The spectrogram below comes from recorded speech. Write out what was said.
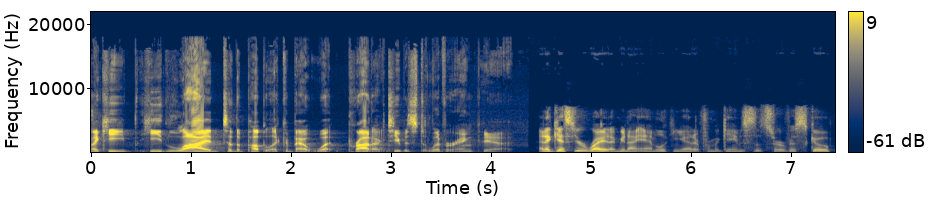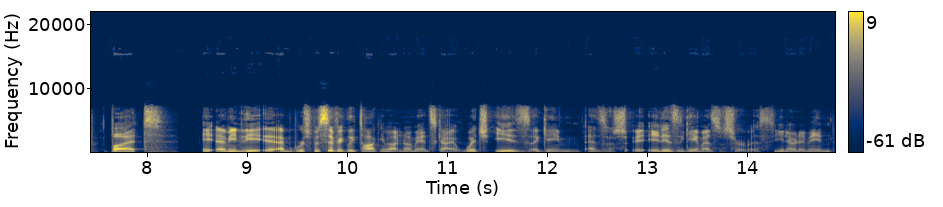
Like, he, he lied to the public about what product he was delivering. yeah And I guess you're right. I mean, I am looking at it from a games as a service scope, but it, I mean, the I mean, we're specifically talking about No Man's Sky, which is a game as a, s- it is a game as a service. You know what I mean?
